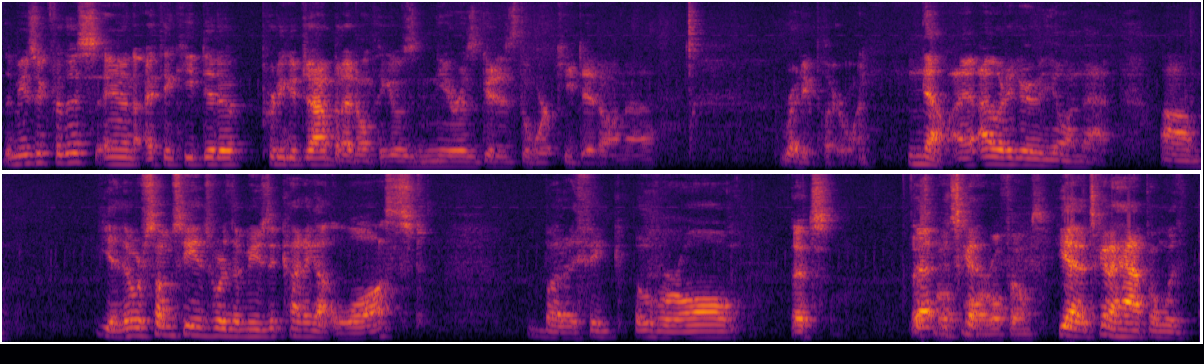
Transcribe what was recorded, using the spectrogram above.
the music for this, and I think he did a pretty good job. But I don't think it was near as good as the work he did on uh, Ready Player One. No, I, I would agree with you on that. Um, yeah, there were some scenes where the music kind of got lost, but I think overall, That's That- that's it's most Marvel films. yeah, it's gonna happen with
